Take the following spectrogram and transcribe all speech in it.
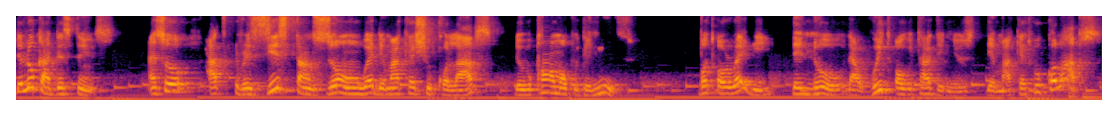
They look at these things. And so at resistance zone where the market should collapse, they will come up with the news. But already they know that with or without the news, the market will collapse.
